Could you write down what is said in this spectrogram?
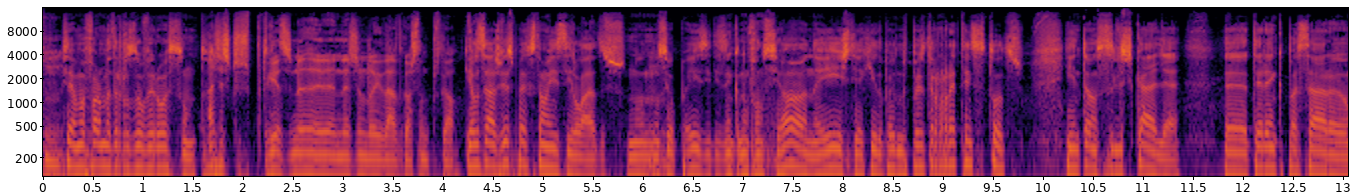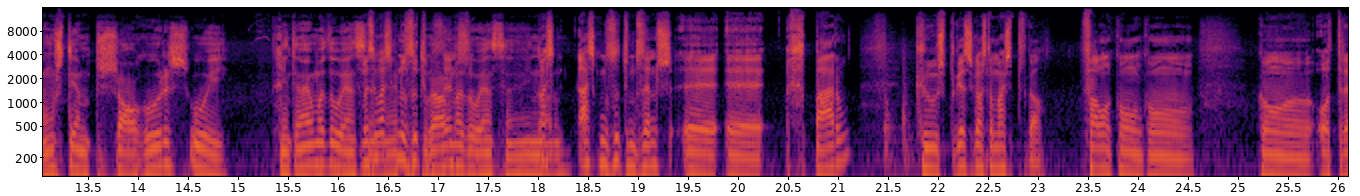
Hum. Isso é uma forma de resolver o assunto. Achas que os portugueses, na, na generalidade, gostam de Portugal? Eles às vezes parece que estão exilados no, Hum. no seu país e dizem que não funciona isto e aquilo, depois, mas depois derretem-se todos. E então, se lhes calha eh, terem que passar uns tempos algures, ui. Então é uma doença. Mas eu acho é? que nos Portugal últimos anos- é uma doença Eu Acho, enorme. acho que nos últimos anos eh, eh, reparo que os portugueses gostam mais de Portugal. Falam com, com, com outra,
